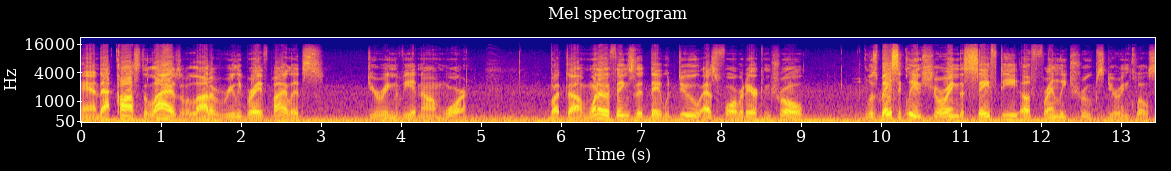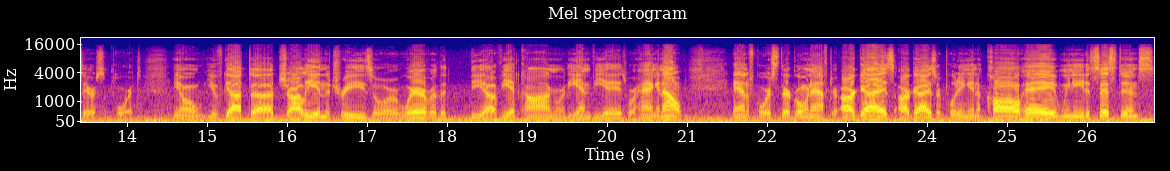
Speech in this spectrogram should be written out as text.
And that cost the lives of a lot of really brave pilots during the Vietnam War. But um, one of the things that they would do as forward air control was basically ensuring the safety of friendly troops during close air support. You know, you've got uh, Charlie in the trees or wherever the, the uh, Viet Cong or the NVAs were hanging out. And of course, they're going after our guys. Our guys are putting in a call, hey, we need assistance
